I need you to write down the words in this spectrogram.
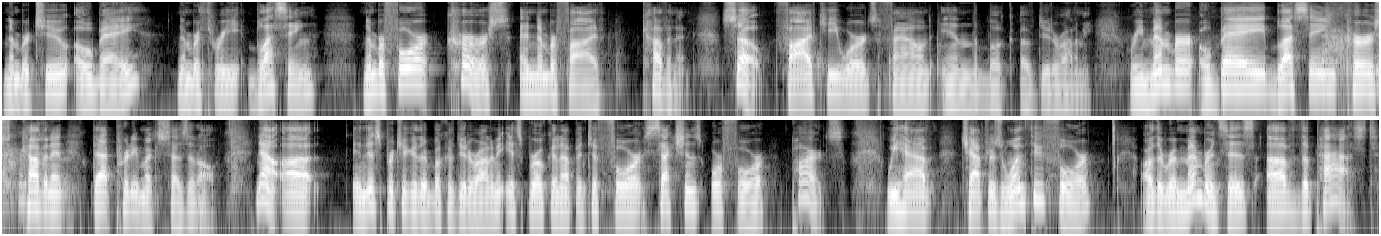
Number two, obey. Number three, blessing. Number four, curse. And number five, covenant. So, five key words found in the book of Deuteronomy. Remember, obey, blessing, curse, covenant. That pretty much says it all. Now, uh, in this particular book of Deuteronomy, it's broken up into four sections or four parts. We have chapters 1 through 4 are the remembrances of the past.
